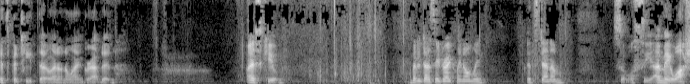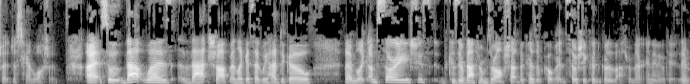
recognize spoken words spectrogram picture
It's petite though. I don't know why I grabbed it. It's cute. But it does say dry clean only. It's denim. So we'll see. I may wash it, just hand wash it. All right, so that was that shop. And like I said, we had to go and I'm like, I'm sorry, she's, because their bathrooms are all shut because of COVID. So she couldn't go to the bathroom there. And anyway, okay,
